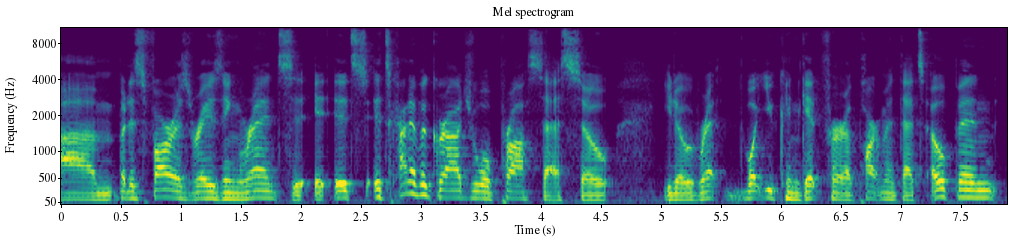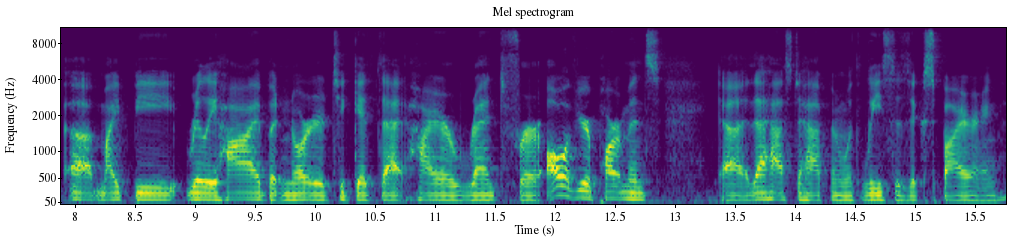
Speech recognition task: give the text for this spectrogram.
Um, but as far as raising rents, it, it's it's kind of a gradual process. So you know rent, what you can get for an apartment that's open uh, might be really high, but in order to get that higher rent for all of your apartments uh, that has to happen with leases expiring.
